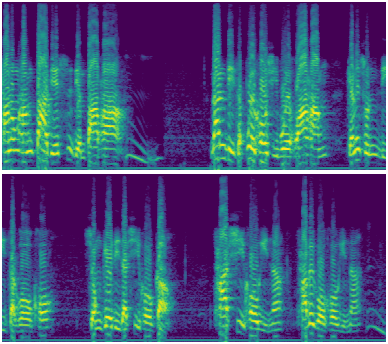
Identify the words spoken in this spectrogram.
长隆航大跌四点八趴。嗯，咱二十八块是卖华航，今日剩二十五块，上加二十四块九。差四块银呢，差不五块银呢。嗯，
